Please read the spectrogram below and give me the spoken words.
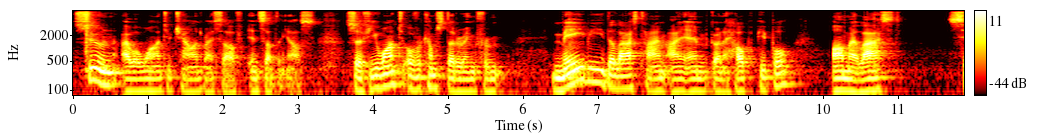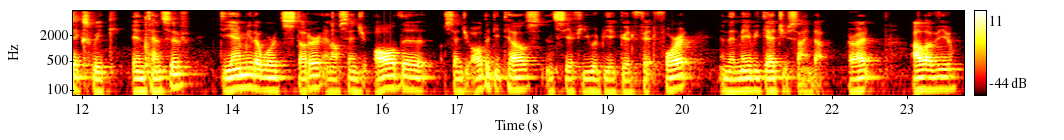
soon I will want to challenge myself in something else. So if you want to overcome stuttering for maybe the last time I am going to help people on my last six week intensive DM me the word stutter and I'll send you all the send you all the details and see if you would be a good fit for it and then maybe get you signed up. All right? I love you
